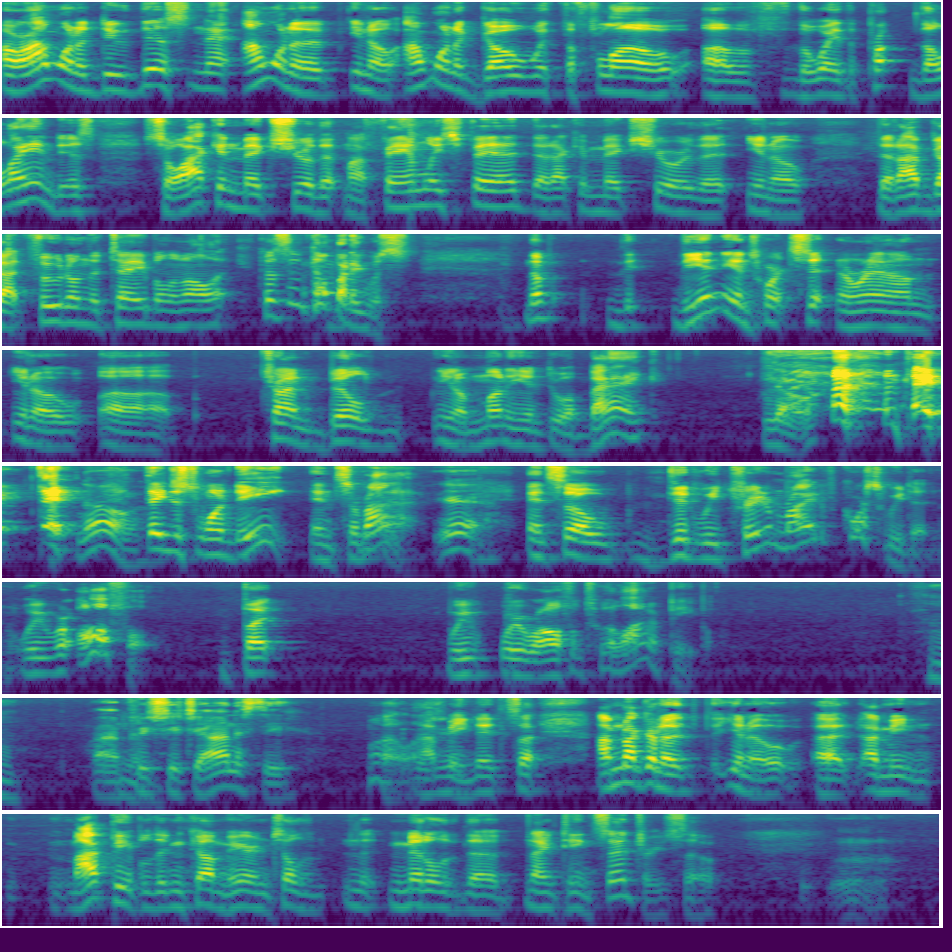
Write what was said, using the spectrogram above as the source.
Or I want to do this and that. I want to, you know, I want to go with the flow of the way the the land is, so I can make sure that my family's fed, that I can make sure that you know that I've got food on the table and all that. Because nobody was, no, the, the Indians weren't sitting around, you know, uh, trying to build, you know, money into a bank. no, they, they, No. they just wanted to eat and survive. Yeah. And so, did we treat them right? Of course we didn't. We were awful, but we we were awful to a lot of people. I appreciate your honesty. Well, I mean, it's. Uh, I'm not going to, you know. Uh, I mean, my people didn't come here until the middle of the 19th century, so,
